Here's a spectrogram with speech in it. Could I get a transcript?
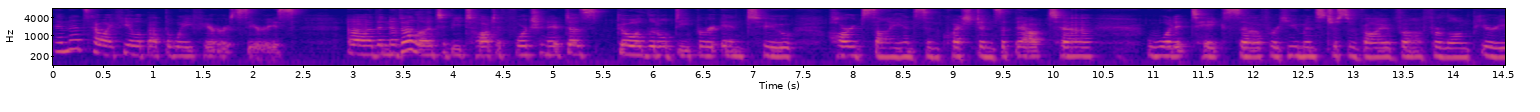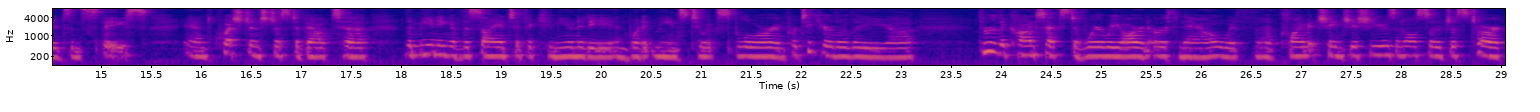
And that's how I feel about the Wayfarer series. Uh, the novella, To Be Taught If Fortunate, does go a little deeper into hard science and questions about uh, what it takes uh, for humans to survive uh, for long periods in space, and questions just about uh, the meaning of the scientific community and what it means to explore, and particularly uh, through the context of where we are on Earth now with uh, climate change issues and also just our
